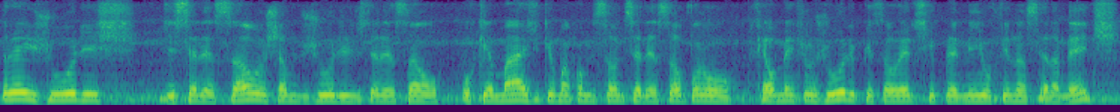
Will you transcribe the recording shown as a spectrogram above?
três júris de seleção, eu chamo de júri de seleção porque mais do que uma comissão de seleção foram realmente um júri, porque são eles que premiam financeiramente.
